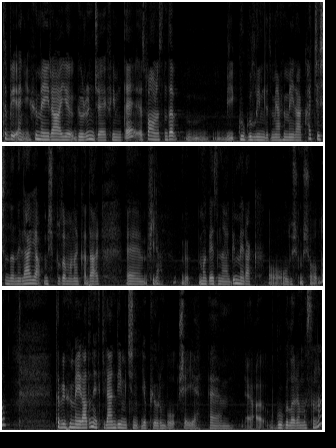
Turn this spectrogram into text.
tabii hani Hümeyra'yı görünce filmde e, sonrasında bir Google'layayım dedim. Yani Hümeyra kaç yaşında neler yapmış bu zamana kadar e, filan. Magazinel bir merak o, oluşmuş oldu. Tabii Hümeyra'dan etkilendiğim için yapıyorum bu şeyi e, Google aramasını.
